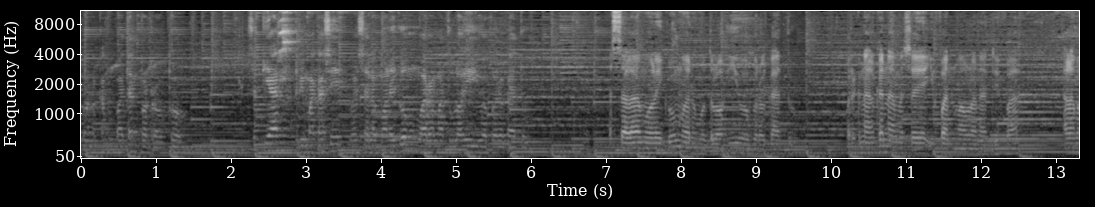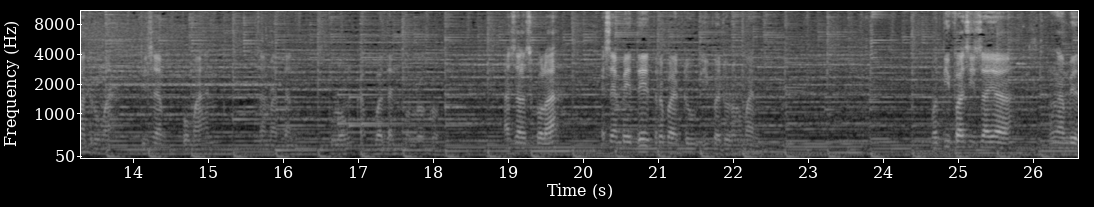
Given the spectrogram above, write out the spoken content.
Kabupaten Ponorogo. Sekian, terima kasih. Wassalamualaikum warahmatullahi wabarakatuh. Assalamualaikum warahmatullahi wabarakatuh. Perkenalkan nama saya Ivan Maulana Deva, alamat rumah Desa Pomahan, Kecamatan Pulung, Kabupaten Ponorogo. Asal sekolah SMPT Terpadu Ibadur Rahman. Motivasi saya mengambil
